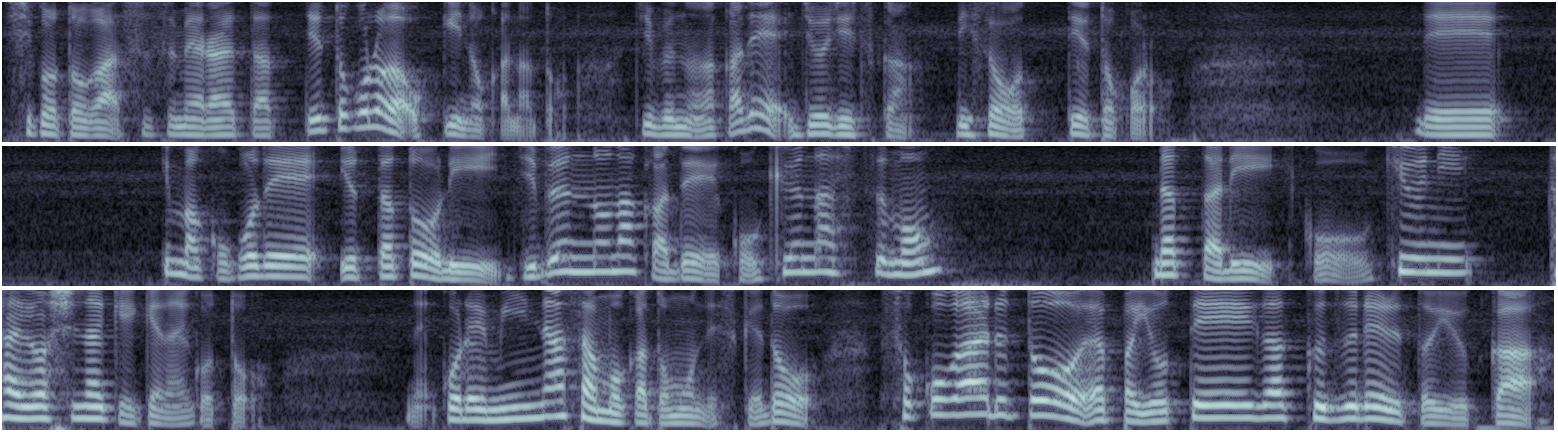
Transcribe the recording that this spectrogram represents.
仕事が進められたっていうところが大きいのかなと。自分の中で充実感、理想っていうところ。で、今ここで言った通り、自分の中でこう急な質問だったり、こう急に対応しなきゃいけないこと。ね、これ皆さんもかと思うんですけど、そこがあるとやっぱ予定が崩れるというか、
